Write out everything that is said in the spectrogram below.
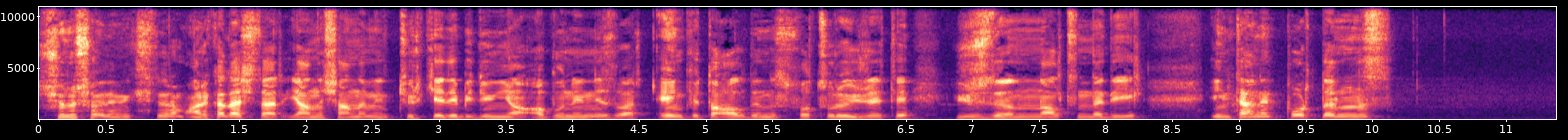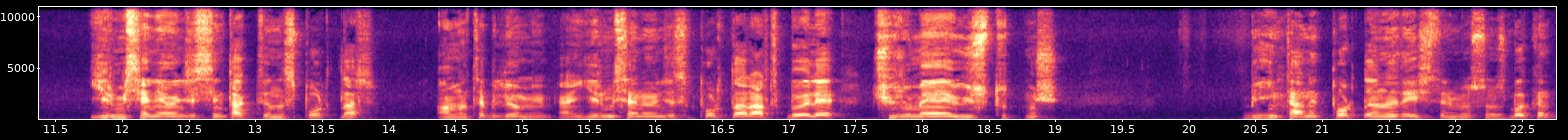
şunu söylemek istiyorum. Arkadaşlar yanlış anlamayın. Türkiye'de bir dünya aboneniz var. En kötü aldığınız fatura ücreti 100 liranın altında değil. İnternet portlarınız 20 sene öncesini taktığınız portlar. Anlatabiliyor muyum? Yani 20 sene öncesi portlar artık böyle çürümeye yüz tutmuş. Bir internet portlarını değiştirmiyorsunuz. Bakın.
